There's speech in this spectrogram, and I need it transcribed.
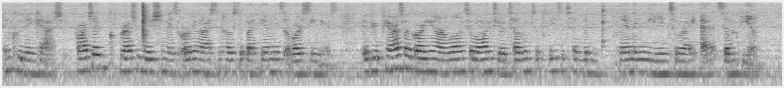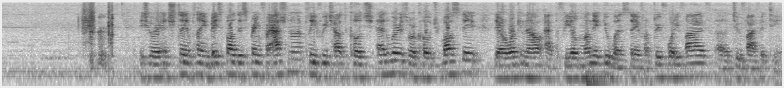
including cash. Project graduation is organized and hosted by families of our seniors. If your parents or guardian are willing to volunteer, tell them to please attend the planning meeting tonight at 7 p.m. If you are interested in playing baseball this spring for Astronaut, please reach out to Coach Edwards or Coach Ballstate. They are working out at the field Monday through Wednesday from 3:45 uh, to 5:15.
